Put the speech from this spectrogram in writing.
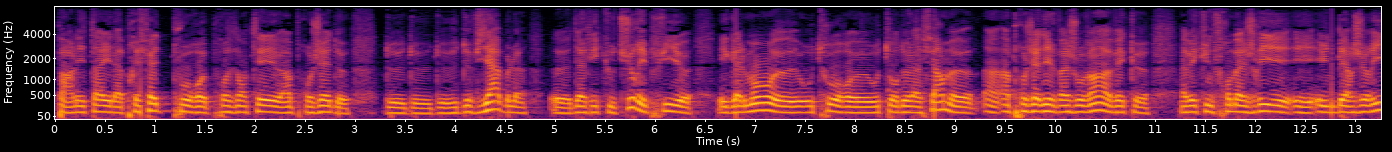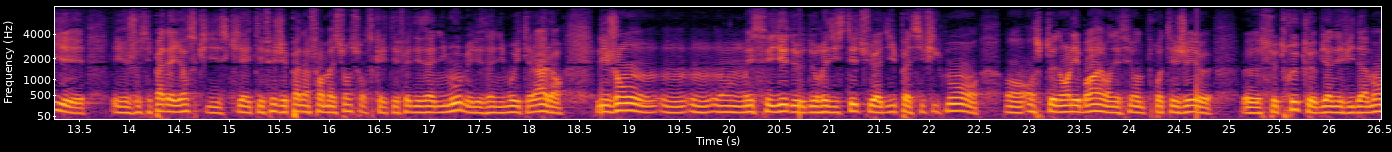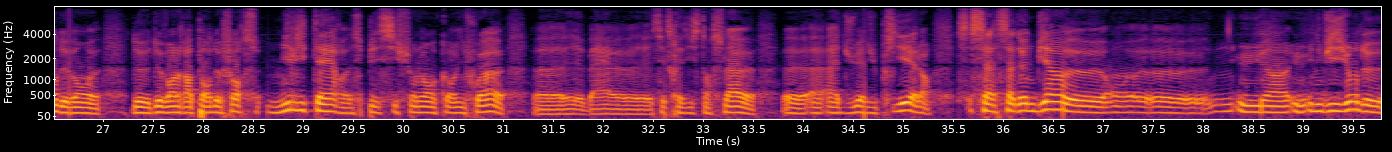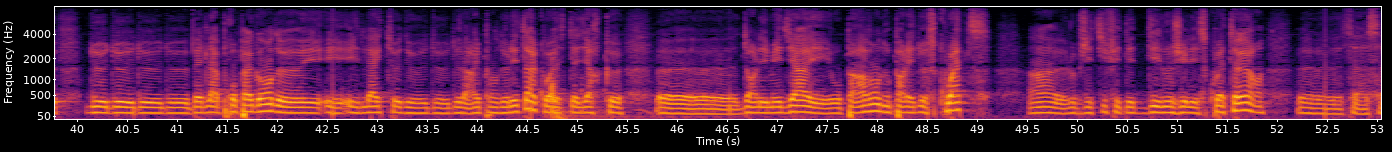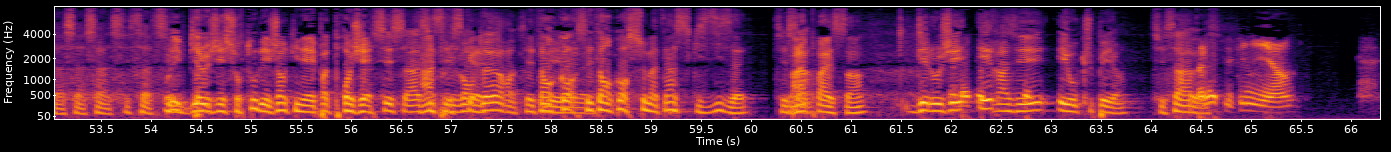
par l'État et la préfète pour présenter un projet de de, de, de, de viable d'agriculture et puis euh, également euh, autour euh, autour de la ferme un, projet d'élevage au vin avec avec une fromagerie et, une bergerie et, et je sais pas d'ailleurs ce qui ce qui a été fait j'ai pas d'informations sur ce qui a été fait des animaux mais les animaux étaient là. Alors les gens ont, essayé de, résister tu as dit pacifiquement en, se tenant les bras et en essayant de protéger ce truc bien évidemment devant devant le rapport de force militaire spécifions-le encore une fois bah, cette résistance là a, a dû a dû plier. Alors ça, ça, donne bien euh, euh, une, vision de de, de, de, de, ben, la propagande et, et de l'acte de, de, la réponse de l'État, quoi. C'est-à-dire que euh, dans les médias et auparavant, on nous parlait de squat. Hein, L'objectif était de déloger les squatteurs. Euh, ça, ça, ça, ça, ça oui, déloger surtout les gens qui n'avaient pas de projet. C'est ça, hein, c'est plus vendeur. C'était encore, c'était encore ce matin ce qui se disait dans la presse. Hein. Déloger, éraser et occuper. Hein. C'est ça. Bah là, c'est fini. Hein.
